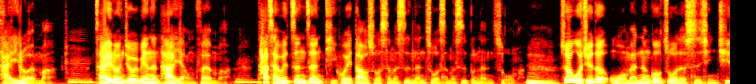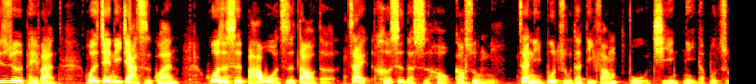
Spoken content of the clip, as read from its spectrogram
踩一轮嘛，嗯，踩一轮就会变成他的养分嘛，嗯，他才会真正体会到说什么事能做，什么事不能做嘛，嗯，所以我觉得我们能够做的事情，其实就是陪伴，或者建立价值观，或者是把我知道的，在合适的时候告诉你，在你不足的地方补齐你的不足，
